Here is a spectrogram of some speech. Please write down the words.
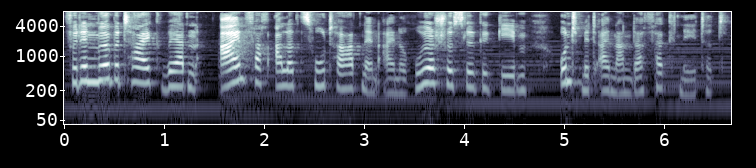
Für den Mürbeteig werden einfach alle Zutaten in eine Rührschüssel gegeben und miteinander verknetet.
